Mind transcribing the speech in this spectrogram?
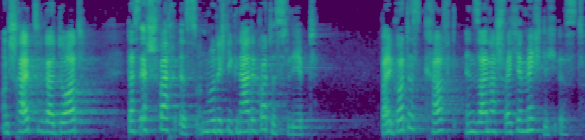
und schreibt sogar dort, dass er schwach ist und nur durch die Gnade Gottes lebt, weil Gottes Kraft in seiner Schwäche mächtig ist.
